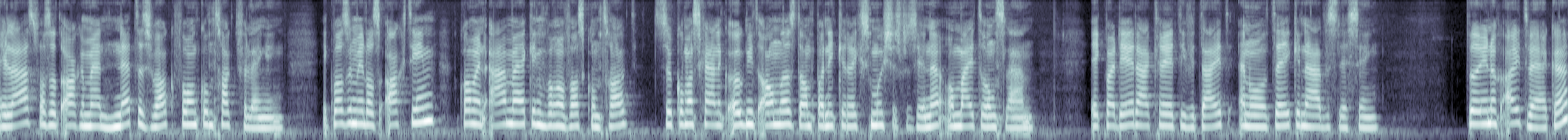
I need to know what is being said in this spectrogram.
Helaas was dat argument net te zwak voor een contractverlenging. Ik was inmiddels 18, kwam in aanmerking voor een vast contract. Ze kon waarschijnlijk ook niet anders dan paniekerig smoesjes verzinnen om mij te ontslaan. Ik waardeerde haar creativiteit en ondertekende haar beslissing. Wil je nog uitwerken?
